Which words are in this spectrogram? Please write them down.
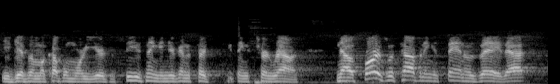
you give them a couple more years of seasoning, and you're going to start to see things turn around. Now, as far as what's happening in San Jose, that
